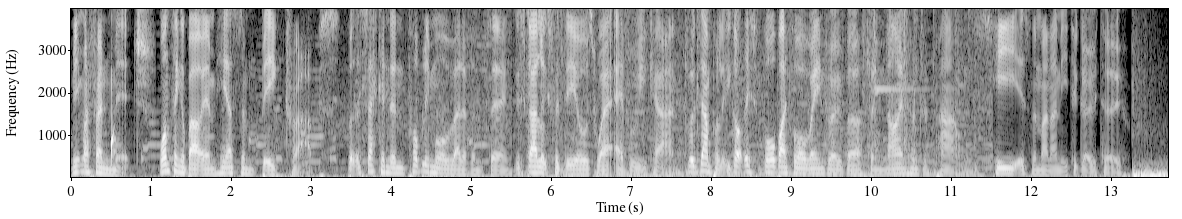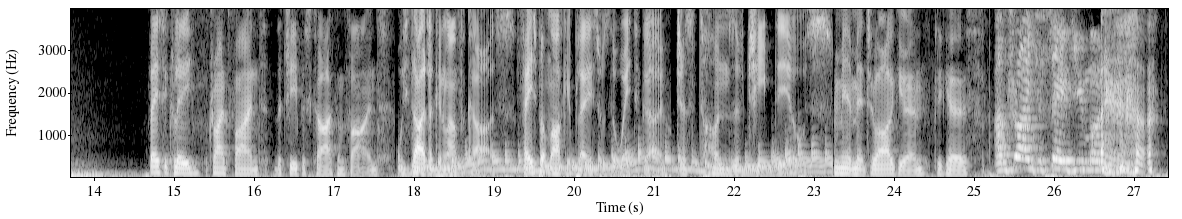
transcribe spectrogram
Meet my friend Mitch. One thing about him, he has some big traps. But the second and probably more relevant thing, this guy looks for deals wherever he can. For example, he got this 4x4 Range Rover for £900. He is the man I need to go to. Basically, trying to find the cheapest car I can find. We started looking around for cars. Facebook Marketplace was the way to go. Just tons of cheap deals. Me and Mitch are arguing because I'm trying to save you money.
